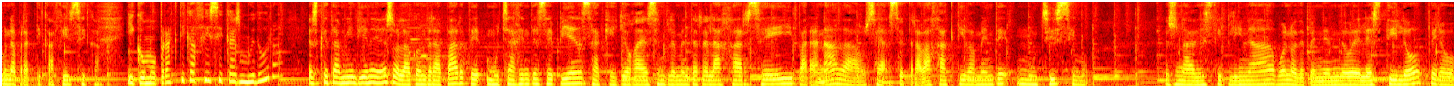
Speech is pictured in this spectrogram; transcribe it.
una práctica física. ¿Y como práctica física es muy duro? Es que también tiene eso, la contraparte. Mucha gente se piensa que yoga es simplemente relajarse y para nada, o sea, se trabaja activamente muchísimo. Es una disciplina, bueno, dependiendo del estilo, pero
